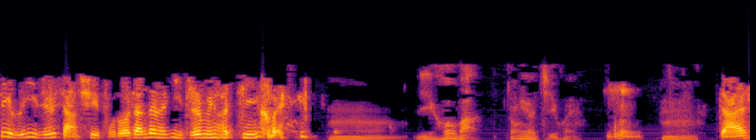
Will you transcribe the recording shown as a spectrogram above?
弟子一直想去普陀山，但是一直没有机会。嗯，以后吧，总有机会，嗯，嗯。感恩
